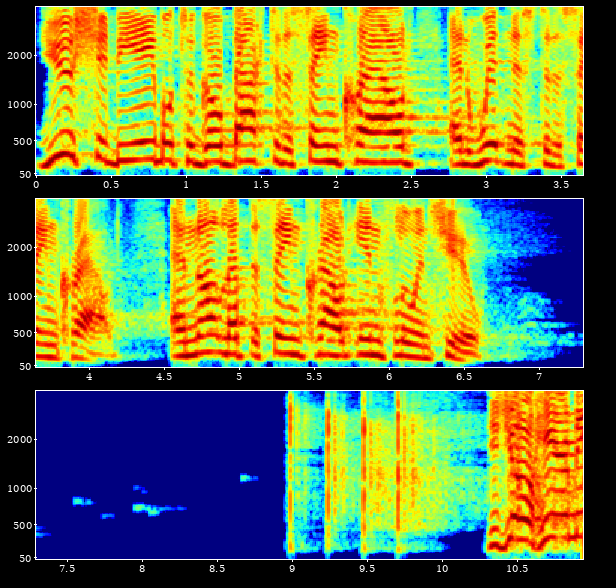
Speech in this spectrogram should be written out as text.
you should be able to go back to the same crowd and witness to the same crowd and not let the same crowd influence you. Did y'all hear me?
